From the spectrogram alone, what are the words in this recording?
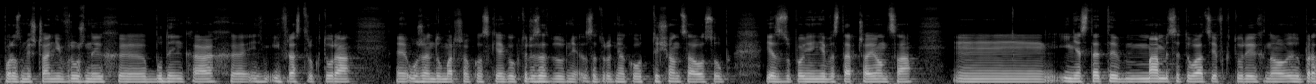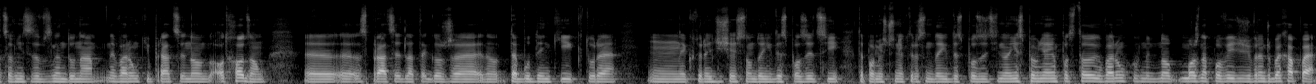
porozmieszczani w różnych e, budynkach. E, in- Infrastruktura Urzędu Marszałkowskiego, który zatrudnia, zatrudnia około tysiąca osób, jest zupełnie niewystarczająca Mm, i niestety mamy sytuacje, w których no, pracownicy ze względu na warunki pracy no, odchodzą e, e, z pracy, dlatego że no, te budynki, które, mm, które dzisiaj są do ich dyspozycji, te pomieszczenia, które są do ich dyspozycji, no, nie spełniają podstawowych warunków, no, no, można powiedzieć wręcz BHP.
